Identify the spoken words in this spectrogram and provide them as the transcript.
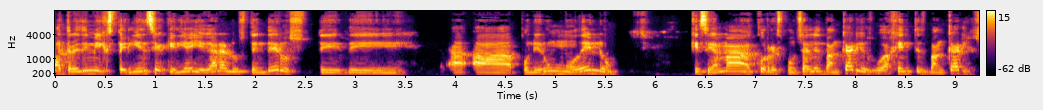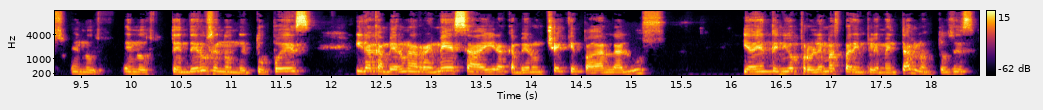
a través de mi experiencia quería llegar a los tenderos, de, a, poner un modelo que se llama corresponsales bancarios o agentes bancarios en los, en los tenderos en donde tú puedes ir a cambiar una remesa, ir a cambiar un cheque, pagar la luz, y habían tenido problemas para implementarlo. Entonces,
